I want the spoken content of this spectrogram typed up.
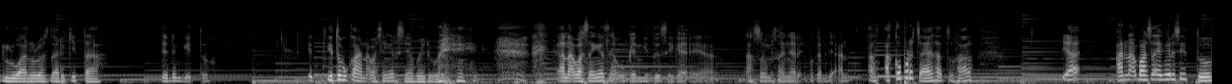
duluan lulus dari kita. Jadi begitu. It- itu bukan anak bahasa Inggris ya by the way. Anak bahasa Inggris nggak mungkin gitu sih kayak ya langsung bisa nyari pekerjaan. Aku percaya satu hal. Ya anak bahasa Inggris itu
